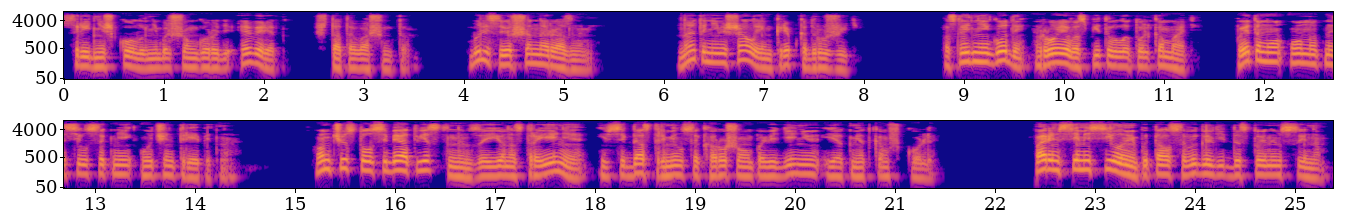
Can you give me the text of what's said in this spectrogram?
средней школы в небольшом городе Эверетт, штата Вашингтон, были совершенно разными. Но это не мешало им крепко дружить. Последние годы Роя воспитывала только мать, поэтому он относился к ней очень трепетно. Он чувствовал себя ответственным за ее настроение и всегда стремился к хорошему поведению и отметкам в школе. Парень всеми силами пытался выглядеть достойным сыном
